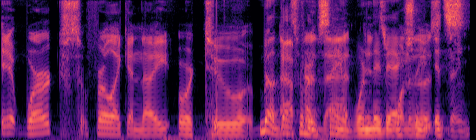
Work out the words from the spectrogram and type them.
it, works for like a night or two. No, that's what I'm saying. When they've actually- it's- thing-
